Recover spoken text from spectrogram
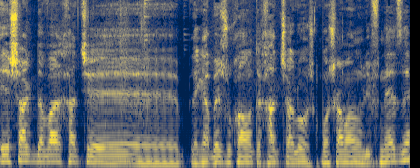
יש רק דבר אחד שלגבי שולחנות 1-3, כמו שאמרנו לפני זה,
